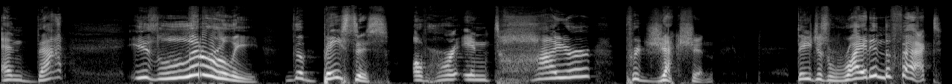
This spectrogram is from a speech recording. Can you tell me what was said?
and that is literally the basis of her entire projection. They just write in the fact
